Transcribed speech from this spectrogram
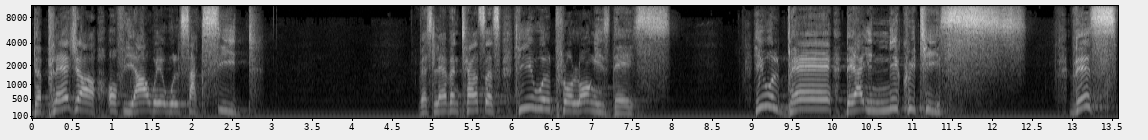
The pleasure of Yahweh will succeed. Verse 11 tells us he will prolong his days. He will bear their iniquities. This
